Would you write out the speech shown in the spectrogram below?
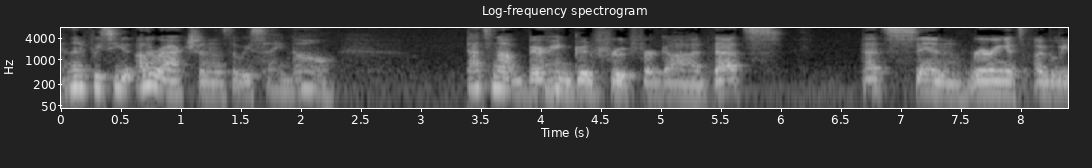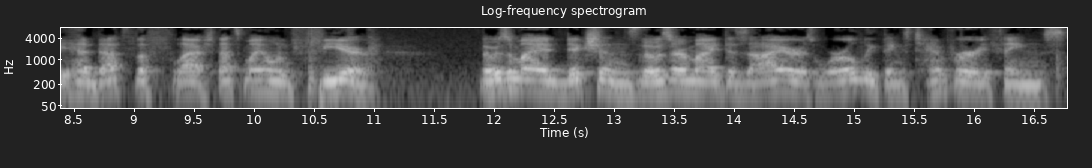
And then if we see other actions that we say, no, that's not bearing good fruit for God. That's that's sin rearing its ugly head. That's the flesh. That's my own fear. Those are my addictions. Those are my desires, worldly things, temporary things,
